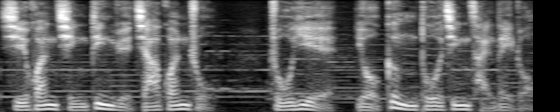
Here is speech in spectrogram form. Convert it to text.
喜欢请订阅加关注，主页有更多精彩内容。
